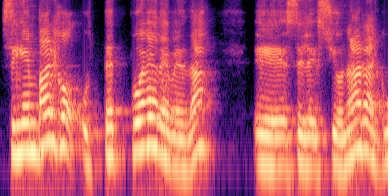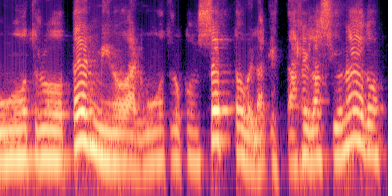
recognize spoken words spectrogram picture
Sin embargo, usted puede, ¿verdad? Eh, seleccionar algún otro término, algún otro concepto, ¿verdad? Que está relacionado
